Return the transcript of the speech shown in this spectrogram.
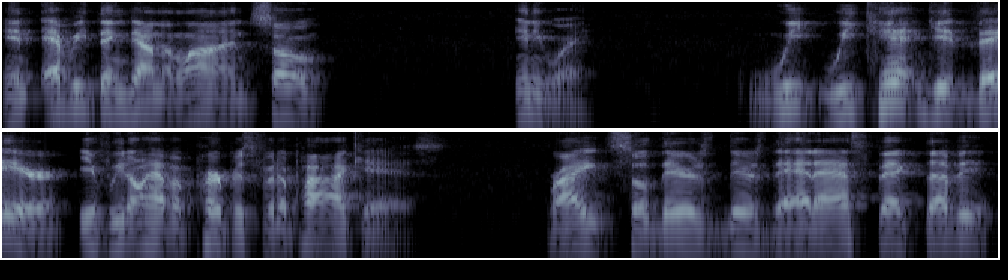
and everything down the line. So anyway, we we can't get there if we don't have a purpose for the podcast, right? So there's there's that aspect of it.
